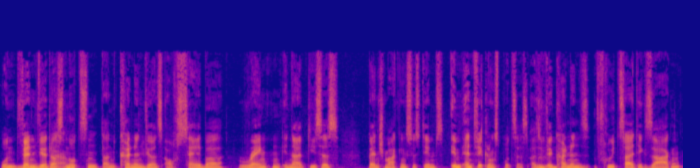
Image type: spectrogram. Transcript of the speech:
Und wenn wir das Ja. nutzen, dann können wir uns auch selber ranken innerhalb dieses Benchmarking-Systems im Entwicklungsprozess. Also Mhm. wir können frühzeitig sagen,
